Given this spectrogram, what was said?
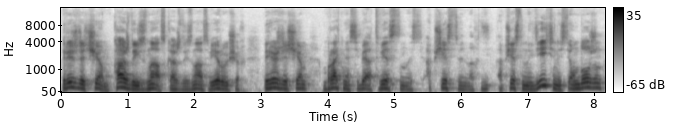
прежде чем каждый из нас, каждый из нас, верующих, прежде чем брать на себя ответственность общественных, общественной деятельности, он должен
